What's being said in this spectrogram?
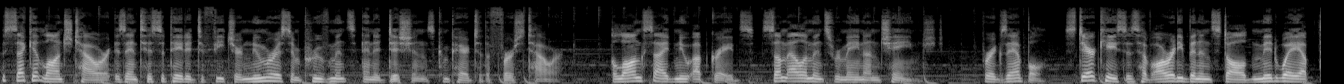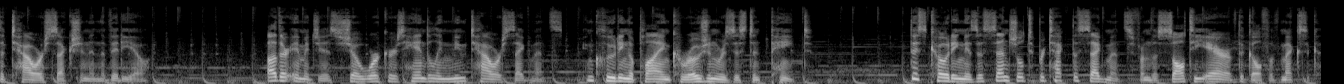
The second launch tower is anticipated to feature numerous improvements and additions compared to the first tower. Alongside new upgrades, some elements remain unchanged. For example, staircases have already been installed midway up the tower section in the video. Other images show workers handling new tower segments, including applying corrosion resistant paint. This coating is essential to protect the segments from the salty air of the Gulf of Mexico.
